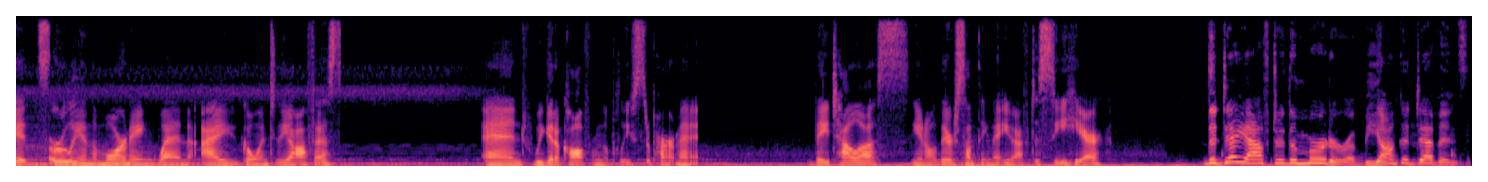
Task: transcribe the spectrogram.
It's early in the morning when I go into the office and we get a call from the police department. They tell us, you know, there's something that you have to see here. The day after the murder of Bianca Devins,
